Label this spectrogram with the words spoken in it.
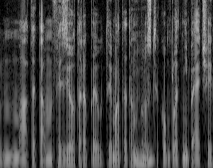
máte tam fyzioterapeuty, máte tam mm-hmm. prostě kompletní péči.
